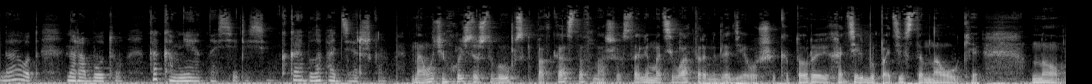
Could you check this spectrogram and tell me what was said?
да, вот на работу, как ко мне относились, какая была поддержка. Нам очень хочется, чтобы выпуски подкастов наших стали мотиваторами для девушек, которые хотели бы пойти в STEM-науки, но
